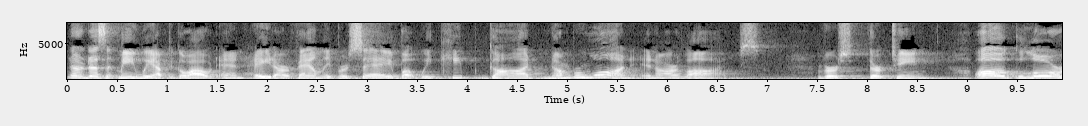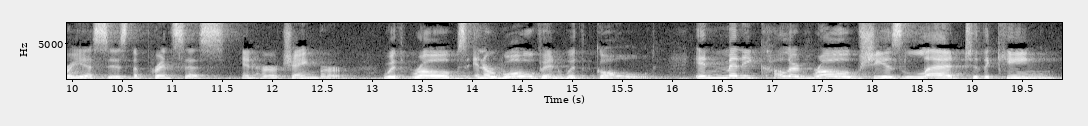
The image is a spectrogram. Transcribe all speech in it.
Now, it doesn't mean we have to go out and hate our family per se, but we keep God number one in our lives. Verse 13 All glorious is the princess in her chamber, with robes interwoven with gold. In many colored robes she is led to the king,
